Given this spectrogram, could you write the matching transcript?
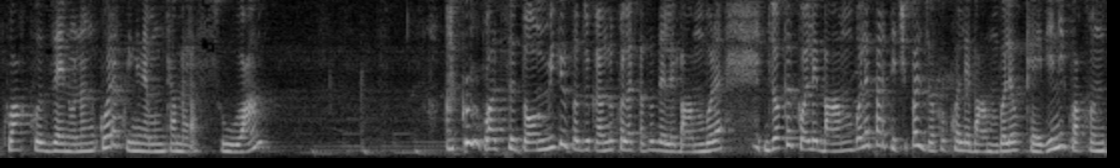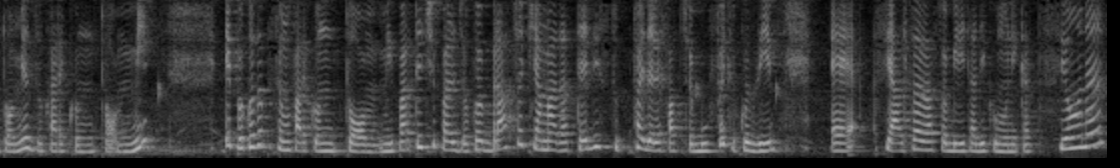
Qua cos'è? Non ancora, quindi andiamo in camera sua. Eccolo qua c'è Tommy che sta giocando con la casa delle bambole Gioca con le bambole, partecipa al gioco con le bambole Ok, vieni qua con Tommy a giocare con Tommy e poi cosa possiamo fare con Tommy? Partecipa al gioco, abbraccia, chiama da te, fai delle facce buffe che così eh, si alza la sua abilità di comunicazione,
